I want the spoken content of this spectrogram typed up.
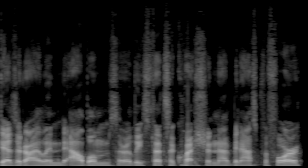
desert island albums, or at least that's a question I've been asked before.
